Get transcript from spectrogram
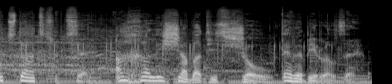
30 წუთზე. ახალი შაბათის შოუ TV პირველზე.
